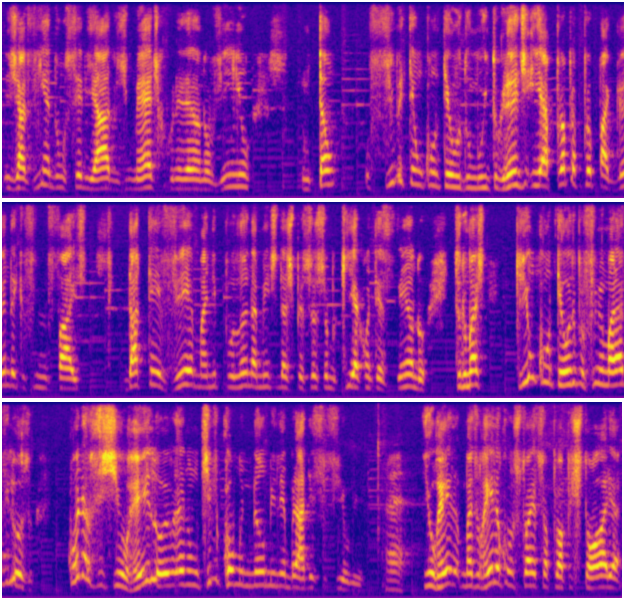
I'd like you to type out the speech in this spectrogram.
e já vinha de um seriado de médico quando ele era novinho. Então, o filme tem um conteúdo muito grande e a própria propaganda que o filme faz da TV manipulando a mente das pessoas sobre o que ia acontecendo tudo mais, cria um conteúdo para o filme maravilhoso. Quando eu assisti o Halo, eu não tive como não me lembrar desse filme. É. E o Halo, mas o Halo constrói a sua própria história,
